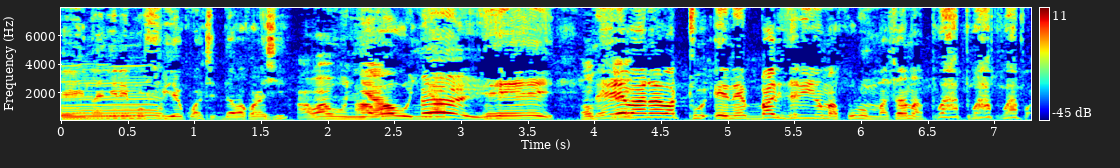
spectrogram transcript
Eh, nanyini mufu yeekwatidde abakola ki? Awawunya! Eh, naye baana battu eno ebbali teriyo makulu mu matama pwapwapwapa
